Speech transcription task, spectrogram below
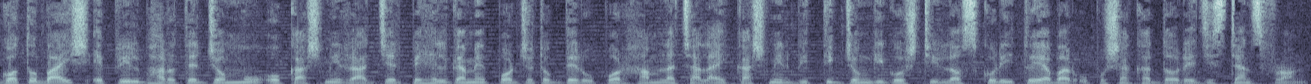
গত বাইশ এপ্রিল ভারতের জম্মু ও কাশ্মীর রাজ্যের পেহেলগামে পর্যটকদের উপর হামলা চালায় কাশ্মীর ভিত্তিক জঙ্গি গোষ্ঠী লস্করি তৈয়াবার উপশাখা দ রেজিস্ট্যান্স ফ্রন্ট।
